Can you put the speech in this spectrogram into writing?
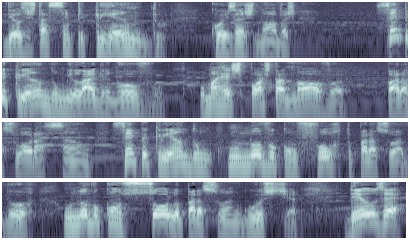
Deus está sempre criando coisas novas, sempre criando um milagre novo, uma resposta nova para a sua oração, sempre criando um, um, novo conforto para a sua dor, um novo consolo para a sua angústia. Deus é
